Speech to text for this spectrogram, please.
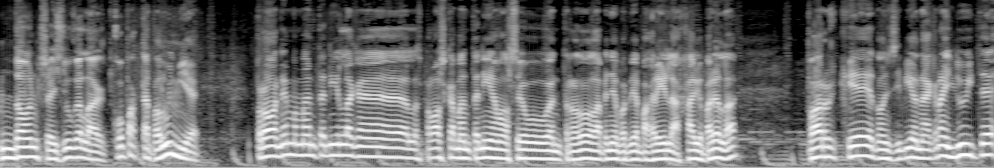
doncs, es juga la Copa Catalunya però anem a mantenir la, les paraules que manteníem el seu entrenador de la penya partida Pagarilla, Javi Parella, perquè doncs, hi havia una gran lluita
